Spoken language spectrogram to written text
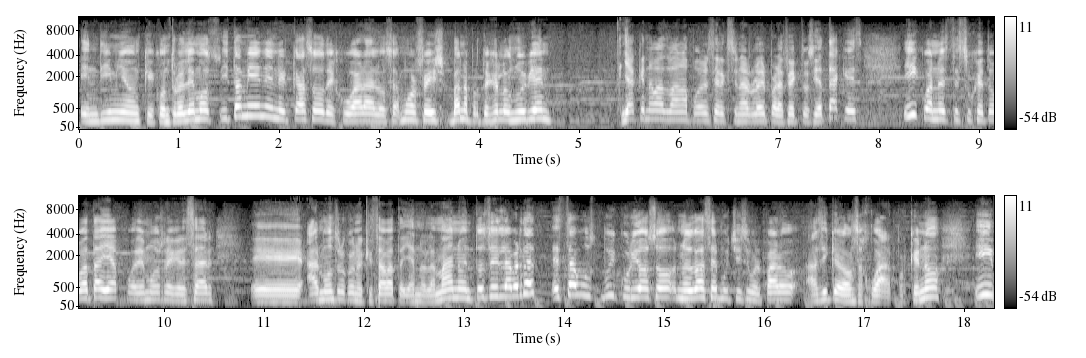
Endymion que controlemos. Y también en el caso de jugar a los Amorphage, van a protegerlos muy bien. Ya que nada más van a poder seleccionarlo él para efectos y ataques. Y cuando este sujeto batalla podemos regresar eh, al monstruo con el que está batallando la mano. Entonces la verdad está muy curioso nos va a hacer muchísimo el paro así que lo vamos a jugar ¿por qué no? y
